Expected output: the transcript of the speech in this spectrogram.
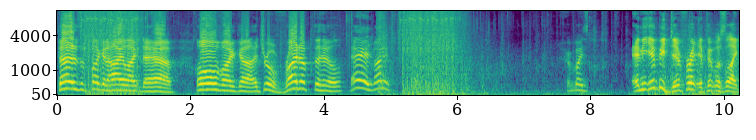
That is a fucking highlight to have. Oh my god, I drove right up the hill. Hey, buddy! Everybody's... I mean, it'd be different if it was like,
